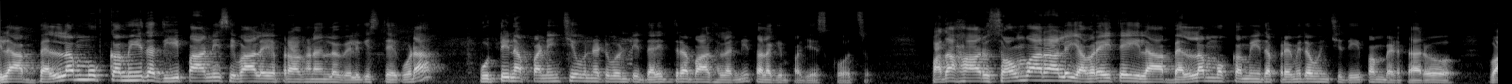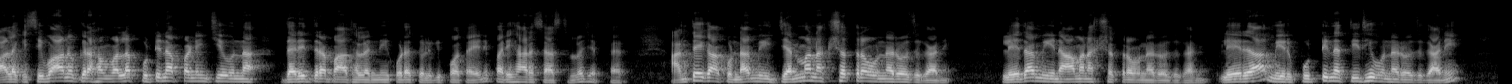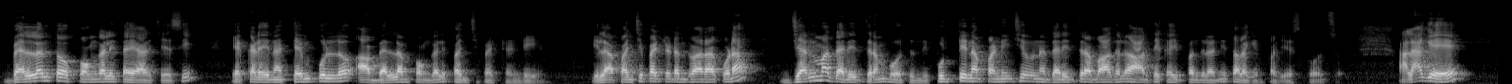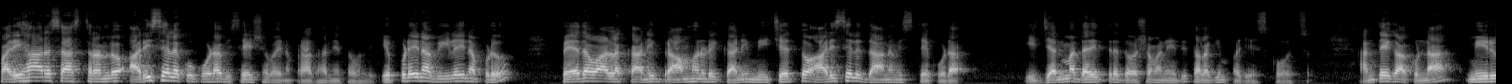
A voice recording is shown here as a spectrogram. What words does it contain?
ఇలా బెల్లం ముక్క మీద దీపాన్ని శివాలయ ప్రాంగణంలో వెలిగిస్తే కూడా పుట్టినప్పటి నుంచి ఉన్నటువంటి దరిద్ర బాధలన్నీ తొలగింపజేసుకోవచ్చు. పదహారు సోమవారాలు ఎవరైతే ఇలా బెల్లం ముక్క మీద ప్రమిద ఉంచి దీపం పెడతారో వాళ్ళకి శివానుగ్రహం వల్ల పుట్టినప్పటి నుంచి ఉన్న దరిద్ర బాధలన్నీ కూడా తొలగిపోతాయని పరిహార శాస్త్రంలో చెప్పారు. అంతేకాకుండా మీ జన్మ నక్షత్రం ఉన్న రోజు కానీ లేదా మీ నామ నక్షత్రం ఉన్న రోజు కానీ లేదా మీరు పుట్టిన తిథి ఉన్న రోజు కానీ బెల్లంతో పొంగలి తయారు చేసి ఎక్కడైనా టెంపుల్లో ఆ బెల్లం పొంగలి పంచిపెట్టండి. ఇలా పంచిపెట్టడం ద్వారా కూడా జన్మ దరిద్రం పోతుంది. పుట్టినప్పటి నుంచి ఉన్న దరిద్ర బాధలు ఆర్థిక ఇబ్బందులన్నీ తొలగింపజేసుకోవచ్చు. అలాగే పరిహార శాస్త్రంలో అరిసెలకు కూడా విశేషమైన ప్రాధాన్యత ఉంది. ఎప్పుడైనా వీలైనప్పుడు పేదవాళ్ళకు కానీ బ్రాహ్మణుడికి కానీ మీ చేత్తో అరిసెలు దానం ఇస్తే కూడా ఈ జన్మ దరిద్ర దోషం అనేది తొలగింపజేసుకోవచ్చు. అంతేకాకుండా మీరు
